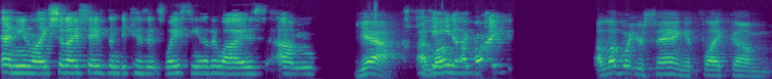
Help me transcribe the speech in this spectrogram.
and you know, like, should I save them because it's wasting otherwise? Um, yeah, I love, you know, I love, I, I love what you're saying. It's like, um,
